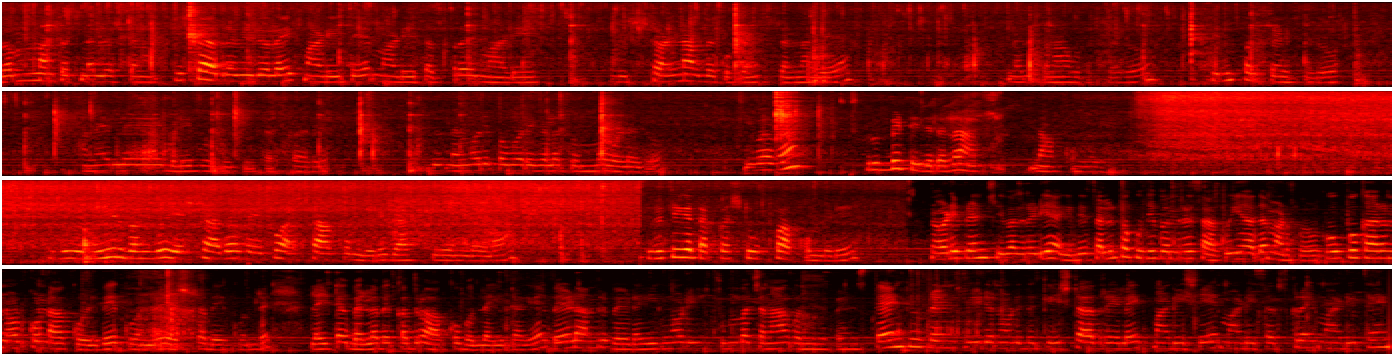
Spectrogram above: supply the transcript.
ಗಮ್ ಅಂತ ಸ್ಮೆಲ್ ಎಷ್ಟು ಇಷ್ಟ ಆದರೆ ವಿಡಿಯೋ ಲೈಕ್ ಮಾಡಿ ಶೇರ್ ಮಾಡಿ ಸಬ್ಸ್ಕ್ರೈಬ್ ಮಾಡಿ. ಇಷ್ಟು ಹಣ್ಣಾಗಬೇಕು ಫ್ರೆಂಡ್ಸ್ ಚೆನ್ನಾಗಿ. ಸ್ಮೆಲ್ ಚೆನ್ನಾಗಿ ಬರುತ್ತೆ ಸಿಂಪಲ್ ಫ್ರೆಂಡ್ಸ್ ಇದು ಮನೆಯಲ್ಲೇ ಬೆಳಿಬೋದು ಈ ತರಕಾರಿ. ಇದು ಮೆಮೊರಿ ಪವರಿಗೆಲ್ಲ ತುಂಬ ಒಳ್ಳೆಯದು ಇವಾಗ ರುಬ್ಬಿಟ್ಟಿದ್ದೀರಲ್ಲ ಹಾಕ್ಕೊಂಬೋದು ಇದು ನೀರು ಬಂದು ಎಷ್ಟು ಅದ ಬೇಕೋ ಅಷ್ಟು ಹಾಕ್ಕೊಂಬಿಡಿ, ಜಾಸ್ತಿ ಏನು ರುಚಿಗೆ ತಕ್ಕಷ್ಟು ಉಪ್ಪು ಹಾಕ್ಕೊಂಬಿಡಿ. ನೋಡಿ ಫ್ರೆಂಡ್ಸ್ ಇವಾಗ ರೆಡಿ ಆಗಿದೆ. ಸ್ವಲ್ಪ ಕುದಿ ಬಂದರೆ ಸಾಕು ಈ ಹದ ಮಾಡ್ಕೋಬೇಕು ಉಪ್ಪು, ಖಾರ ನೋಡ್ಕೊಂಡು ಹಾಕ್ಕೊಳ್ಳಿ. ಬೇಕು ಅಂದರೆ ಎಕ್ಸ್ಟ್ರಾ ಬೇಕು ಅಂದರೆ ಲೈಟಾಗಿ ಬೆಲ್ಲ ಬೇಕಾದರೂ ಹಾಕ್ಕೋಬೋದು ಲೈಟಾಗೆ ಬೇಡ ಅಂದರೆ ಬೇಡ. ಈಗ ನೋಡಿ, ತುಂಬ ಚೆನ್ನಾಗಿ ಬಂದಿದೆ friends thank you friends video ನೋಡಿದ್ದಕ್ಕೆ ಇಷ್ಟ ಆದರೆ ಲೈಕ್ ಮಾಡಿ ಶೇರ್ ಮಾಡಿ ಸಬ್ಸ್ಕ್ರೈಬ್ ಮಾಡಿ. ಥ್ಯಾಂಕ್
